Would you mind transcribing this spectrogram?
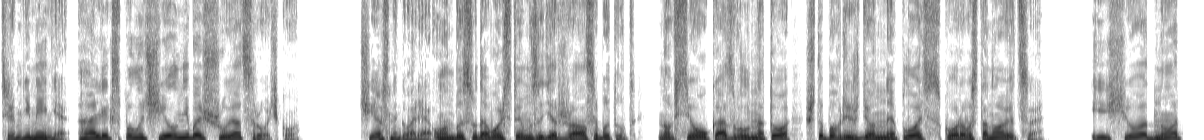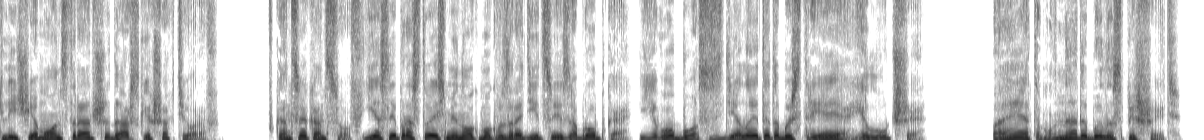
Тем не менее, Алекс получил небольшую отсрочку. Честно говоря, он бы с удовольствием задержался бы тут, но все указывало на то, что поврежденная плоть скоро восстановится. Еще одно отличие монстра от шидарских шахтеров. В конце концов, если простой осьминог мог возродиться из обрубка, его босс сделает это быстрее и лучше. Поэтому надо было спешить.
